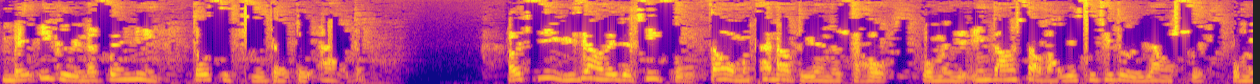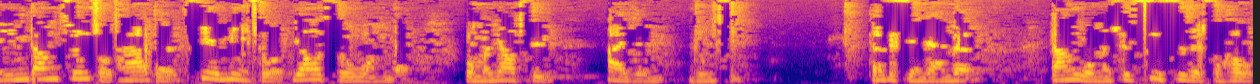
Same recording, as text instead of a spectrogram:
每一个人的生命都是值得被爱的。而基于这样的一个基础，当我们看到别人的时候，我们也应当效法耶稣基督的样式，我们应当遵守他的诫命所要求我们的，我们要去爱人如己。但是显然的，当我们是自私的时候，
